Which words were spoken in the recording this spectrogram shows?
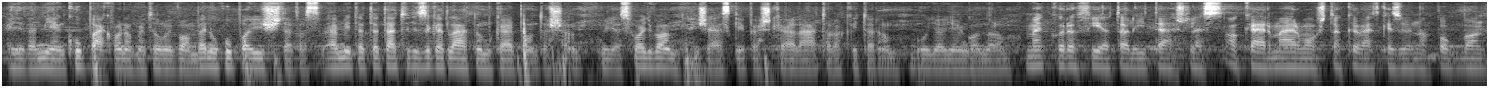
egyáltalán milyen kupák vannak, mert tudom, hogy van Benu kupa is, tehát azt említette, tehát hogy ezeket látnom kell pontosan, hogy ez hogy van, és ehhez képest kell átalakítanom, úgy, ahogy én gondolom. Mekkora fiatalítás lesz, akár már most a következő napokban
